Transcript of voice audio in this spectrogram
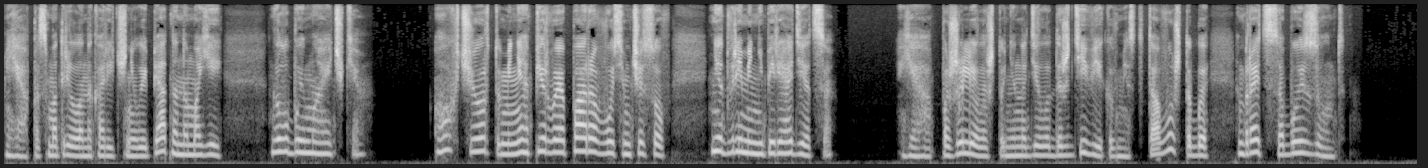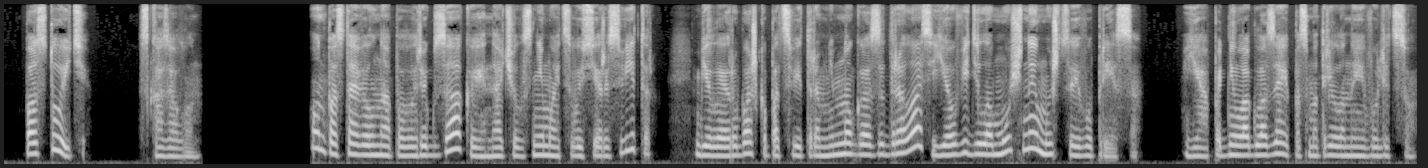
Я посмотрела на коричневые пятна на моей голубой маечке. «Ох, чёрт, у меня первая пара в восемь часов. Нет времени переодеться». Я пожалела, что не надела дождевик вместо того, чтобы брать с собой зонт. «Постойте», — сказал он. Он поставил на пол рюкзак и начал снимать свой серый свитер. Белая рубашка под свитером немного задралась, и я увидела мощные мышцы его пресса. Я подняла глаза и посмотрела на его лицо.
